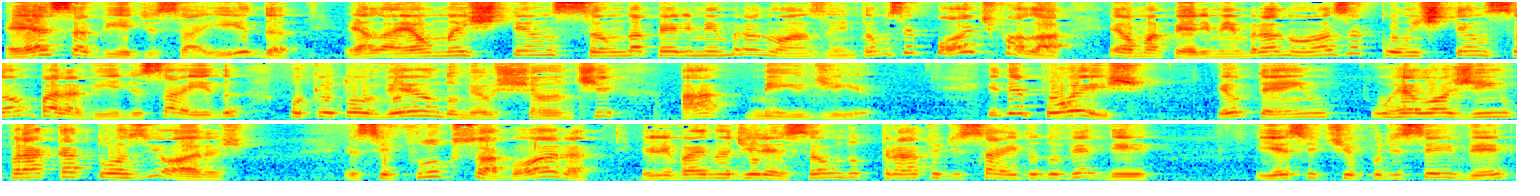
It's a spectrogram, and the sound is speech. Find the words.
essa via de saída, ela é uma extensão da perimembranosa. Então você pode falar, é uma perimembranosa com extensão para a via de saída, porque eu estou vendo o meu chante a meio-dia. E depois eu tenho o reloginho para 14 horas. Esse fluxo agora, ele vai na direção do trato de saída do VD. E esse tipo de CIV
